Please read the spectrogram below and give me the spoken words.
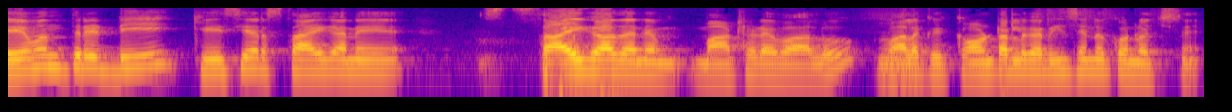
రేవంత్ రెడ్డి కేసీఆర్ స్థాయిగానే స్థాయి కాదని మాట్లాడే వాళ్ళు వాళ్ళకి కౌంటర్లుగా రీసెంట్ కొన్ని వచ్చినాయి.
